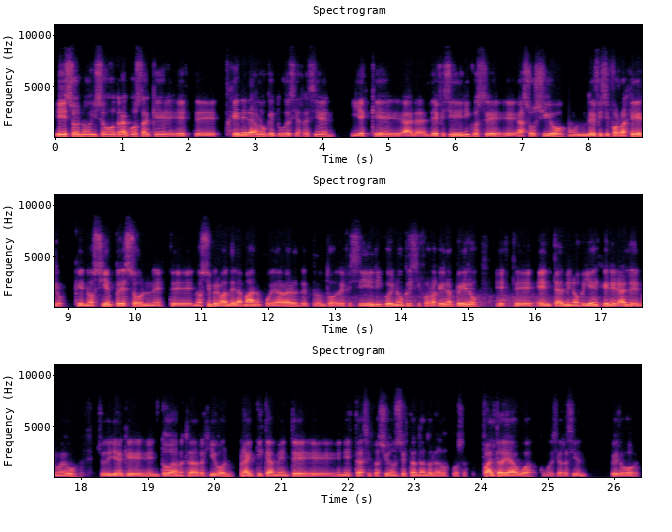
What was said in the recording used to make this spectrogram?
Eso no hizo otra cosa que este, generar lo que tú decías recién, y es que al déficit hídrico se eh, asoció un déficit forrajero, que no siempre son, este, no siempre van de la mano. Puede haber de pronto déficit hídrico y no crisis forrajera, pero este, en términos bien generales, de nuevo, yo diría que en toda nuestra región prácticamente eh, en esta situación se están dando las dos cosas. Falta de agua, como decía recién, pero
